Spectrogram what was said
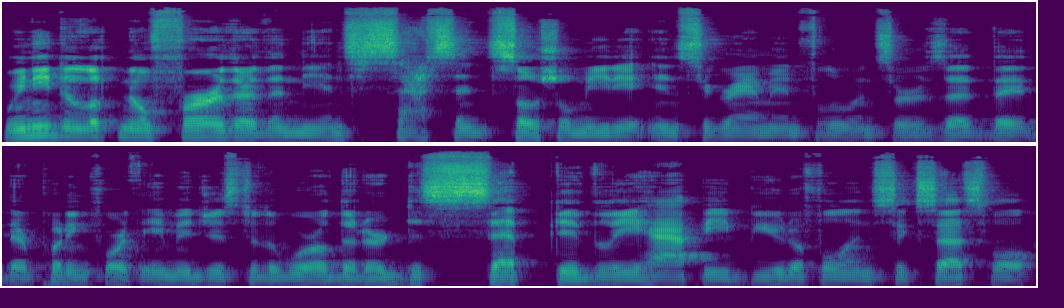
We need to look no further than the incessant social media Instagram influencers that they, they're putting forth images to the world that are deceptively happy, beautiful, and successful.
